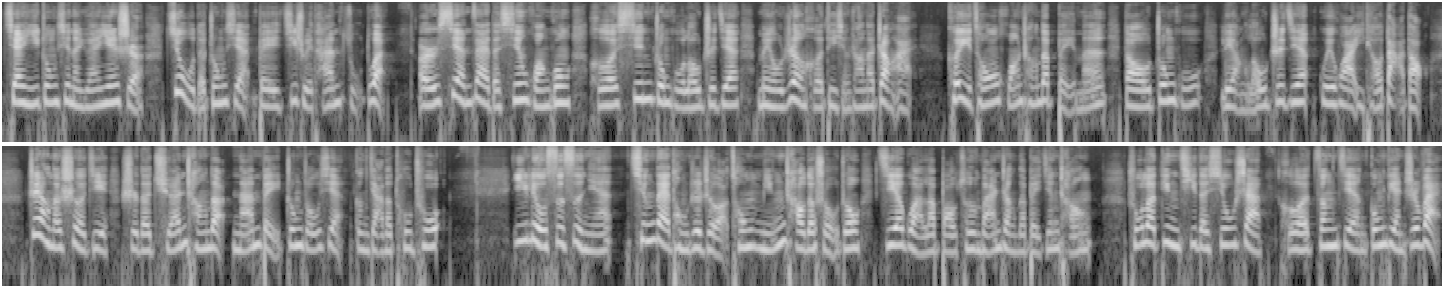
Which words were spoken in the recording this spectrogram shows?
迁移中心的原因是旧的中线被积水潭阻断，而现在的新皇宫和新钟鼓楼之间没有任何地形上的障碍，可以从皇城的北门到钟鼓两楼之间规划一条大道。这样的设计使得全城的南北中轴线更加的突出。一六四四年，清代统治者从明朝的手中接管了保存完整的北京城。除了定期的修缮和增建宫殿之外，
